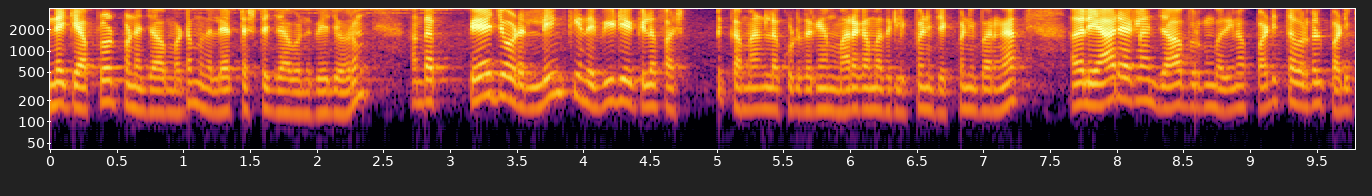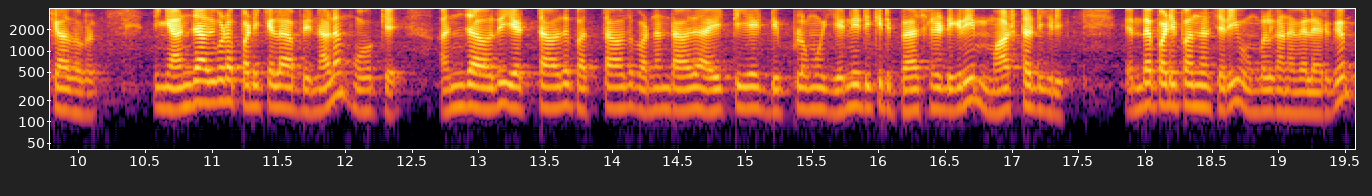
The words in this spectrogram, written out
இன்றைக்கி அப்லோட் பண்ண ஜாப் மட்டும் அந்த லேட்டஸ்ட்டு ஜாப் அந்த பேஜ் வரும். அந்த பேஜோட லிங்க் இந்த வீடியோ கீழே ஃபஸ்ட் கமெண்டில் கொடுத்துருக்கேன். மறக்காம அதை கிளிக் பண்ணி செக் பண்ணி பாருங்கள் அதில் யார் யாருக்கெல்லாம் ஜாப் இருக்கும் பார்த்தீங்கன்னா படித்தவர்கள் படிக்காதவர்கள். நீங்கள் அஞ்சாவது கூட படிக்கலை அப்படின்னாலும் ஓகே அஞ்சாவது எட்டாவது பத்தாவது பன்னெண்டாவது ITI diploma any degree bachelor degree master degree எந்த படிப்பாக இருந்தாலும் சரி உங்களுக்கான வேலை இருக்குது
